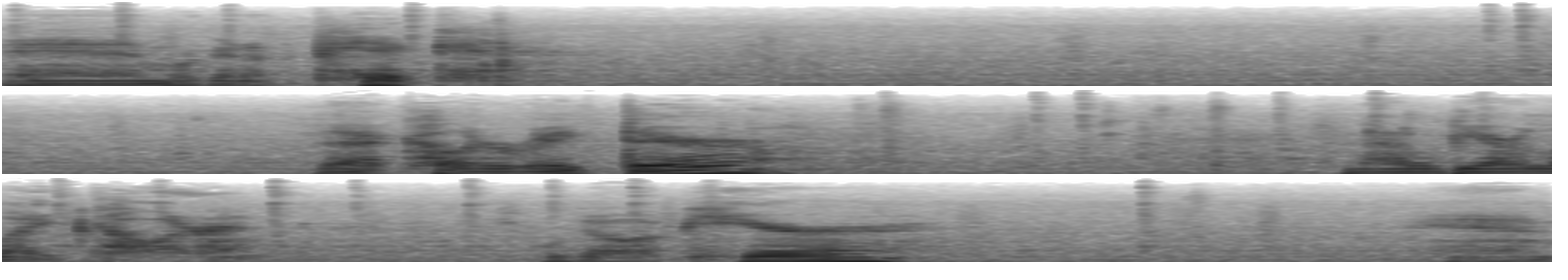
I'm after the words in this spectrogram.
and we're going to pick that color right there and that'll be our light color. We'll go up here and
